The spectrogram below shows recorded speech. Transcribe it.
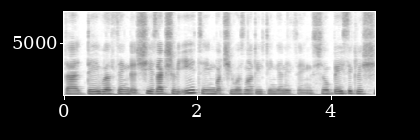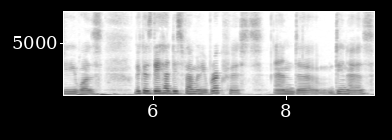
that they will think that she is actually eating, but she was not eating anything. So basically, she was because they had these family breakfasts and uh, dinners.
